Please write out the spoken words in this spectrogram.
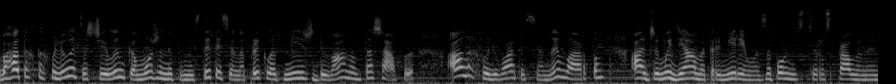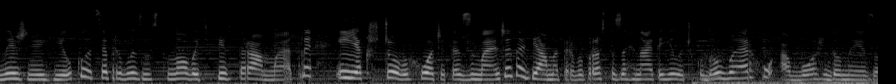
Багато хто хвилюється, що ялинка може не поміститися, наприклад, між диваном та шафою, але хвилюватися не варто, адже ми діаметр міряємо за повністю розправленою нижньою гілкою. Це приблизно становить півтора метри. І якщо ви хочете зменшити діаметр, ви просто загинаєте гілочку доверху або ж донизу.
